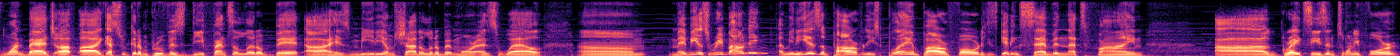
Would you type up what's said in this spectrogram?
one badge up. Uh, I guess we could improve his defense a little bit. Uh, his medium shot a little bit more as well. Um, maybe his rebounding. I mean, he is a power. He's playing power forward. He's getting seven. That's fine. Uh, great season 24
